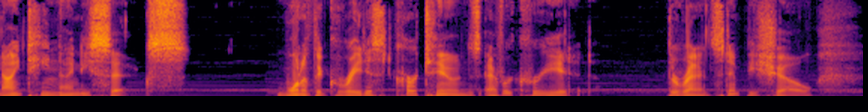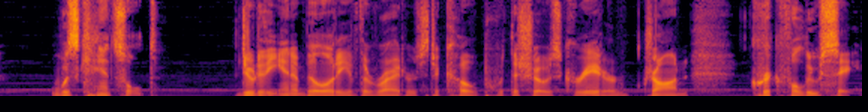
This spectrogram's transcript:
1996, one of the greatest cartoons ever created, The Ren and Stimpy Show, was cancelled due to the inability of the writers to cope with the show's creator, John Kricfalusi.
